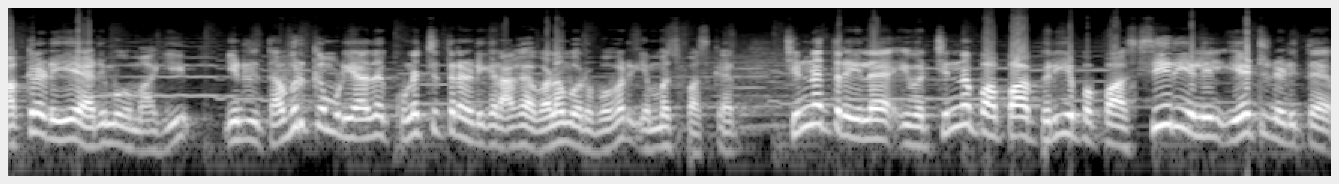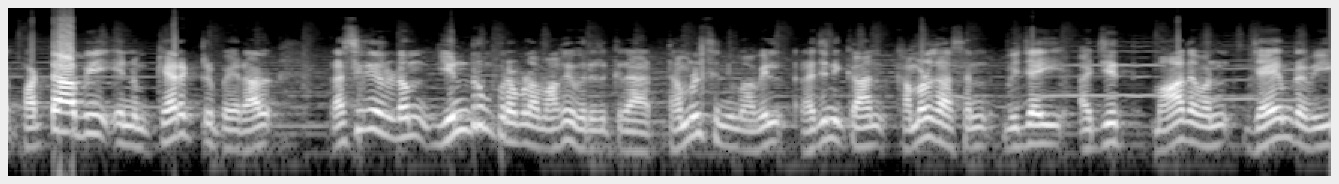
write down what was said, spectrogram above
மக்களிடையே அறிமுகமாகி இன்று தவிர்க்க முடியாத குணச்சித்திர நடிகராக வலம் வருபவர் எம் எஸ் பாஸ்கர். சின்ன திரையில இவர் சின்ன பாப்பா பெரிய பாப்பா சீரியலில் ஏற்று நடித்த பட்டாபி என்னும் கேரக்டர் பெயரால் ரசிகர்களிடம் இன்றும் பிரபலமாக இவர் இருக்கிறார். தமிழ் சினிமாவில் ரஜினிகாந்த் கமல்ஹாசன் விஜய் அஜித் மாதவன் ஜெயம் ரவி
